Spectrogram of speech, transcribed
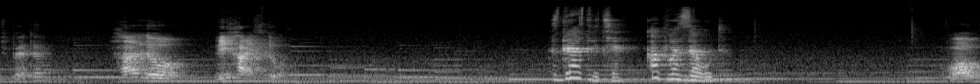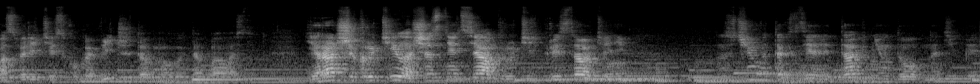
Später. Hallo, wie heißt du? Здравствуйте, как вас зовут? Вау, посмотрите, сколько виджетов новых добавилось тут. Я раньше крутил, а сейчас нельзя крутить. Представьте, они... Ну зачем вы так сделали? Так неудобно теперь.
